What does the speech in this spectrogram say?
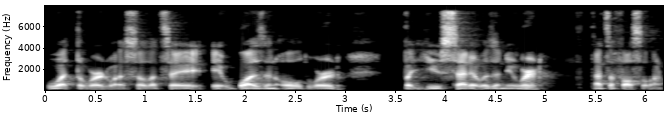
what the word was. So let's say it was an old word, but you said it was a new word. That's a false alarm.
